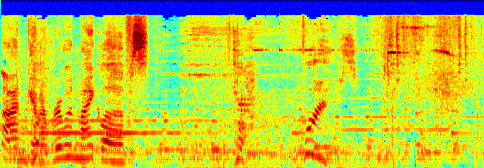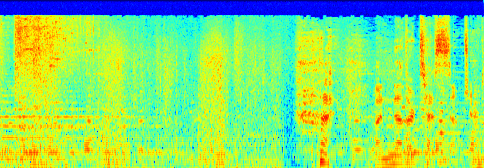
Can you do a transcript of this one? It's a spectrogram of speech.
I'm gonna ruin my gloves. Freeze! Another test subject.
